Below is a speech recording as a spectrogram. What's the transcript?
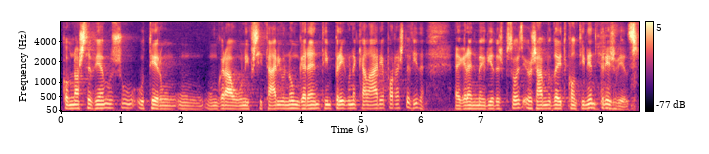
como nós sabemos, o, o ter um, um, um, grau universitário não garante emprego naquela área para o resto da vida. A grande maioria das pessoas, eu já mudei de continente três vezes,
